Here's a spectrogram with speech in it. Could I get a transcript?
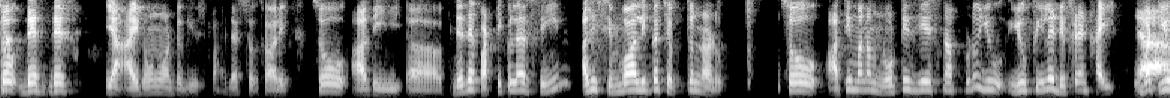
so this this yeah I don't want give spoiler so sorry so అది దిస్ ఏ పర్టికులర్ సీన్ అది సింబాలిక్గా చెప్తున్నాడు. సో అది మనం నోటీస్ చేసినప్పుడు you you feel a different high. But you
